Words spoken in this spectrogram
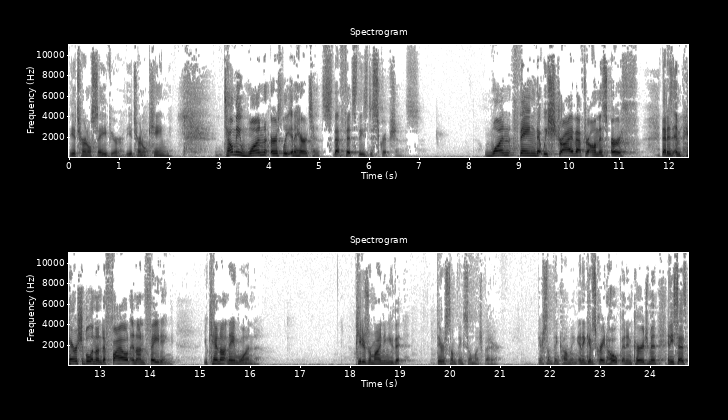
the eternal Savior, the eternal King. Tell me one earthly inheritance that fits these descriptions. One thing that we strive after on this earth that is imperishable and undefiled and unfading. You cannot name one. Peter's reminding you that there is something so much better. There's something coming, and it gives great hope and encouragement. And he says,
